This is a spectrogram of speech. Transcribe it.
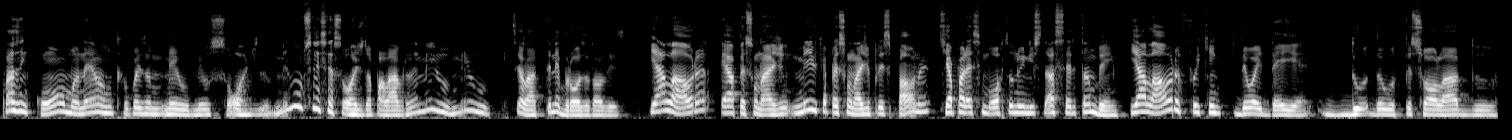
quase em coma, né, outra coisa meio meio sórdida. Não sei se é sórdida a palavra, né, meio meio, sei lá, tenebrosa talvez. E a Laura é a personagem, meio que a personagem principal, né? Que aparece morta no início da série também. E a Laura foi quem deu a ideia do, do pessoal lá do,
